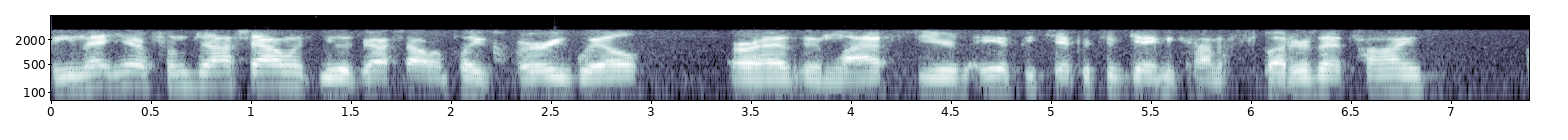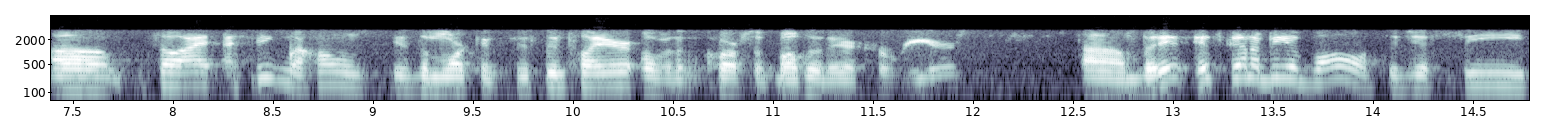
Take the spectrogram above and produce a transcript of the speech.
seen that yet from Josh Allen. Either Josh Allen plays very well, or as in last year's AFC Championship game, he kind of sputters at times. Um, so I, I think Mahomes is the more consistent player over the course of both of their careers. Um, but it, it's going to be a ball to just see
